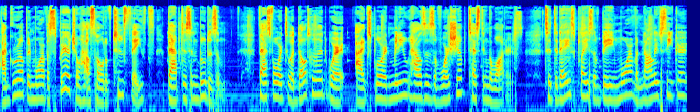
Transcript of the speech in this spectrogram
I grew up in more of a spiritual household of two faiths, Baptist and Buddhism. Fast forward to adulthood, where I explored many houses of worship, testing the waters. To today's place of being more of a knowledge seeker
